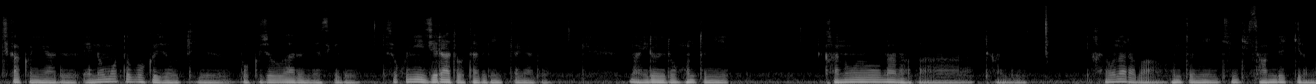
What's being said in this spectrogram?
近くにある榎本牧場っていう牧場があるんですけどそこにジェラートを食べに行ったりなどまあいろいろ本当に可能ならばって感じです。可能ならば本当に1日300キロの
